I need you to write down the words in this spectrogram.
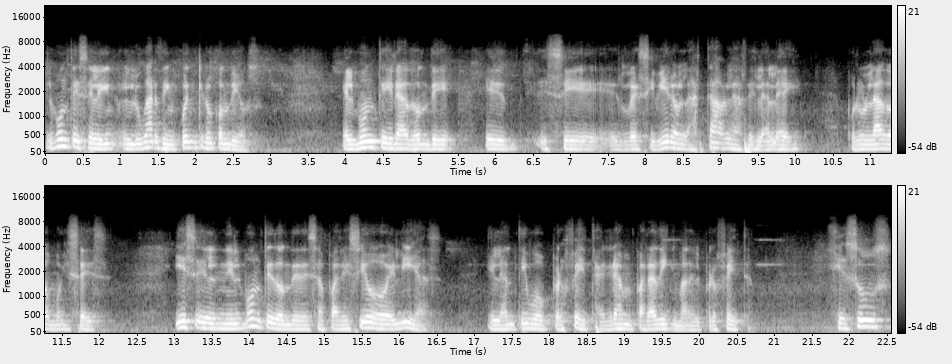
El monte es el lugar de encuentro con Dios. El monte era donde eh, se recibieron las tablas de la ley. Por un lado Moisés. Y es en el monte donde desapareció Elías, el antiguo profeta, el gran paradigma del profeta. Jesús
